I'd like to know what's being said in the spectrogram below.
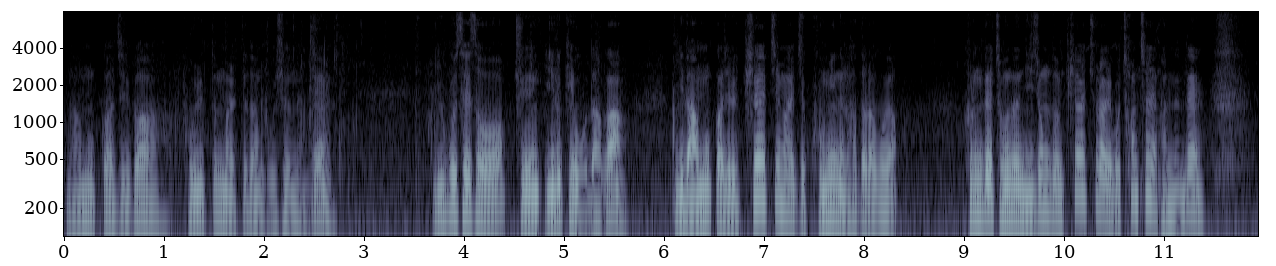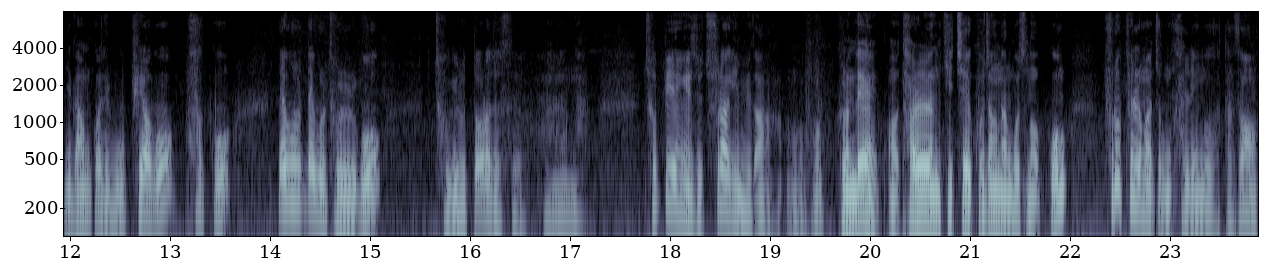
나뭇가지가 보일 듯 말 듯한 곳이었는데 이곳에서 주행 이렇게 오다가 이 나뭇가지를 피할지 말지 고민을 하더라고요. 그런데 저는 이 정도는 피할 줄 알고 천천히 갔는데 이 나뭇가지를 못 피하고 받고 떼굴떼굴 돌고 저기로 떨어졌어요. 아, 나. 첫 비행에서 추락입니다. 어허. 그런데 어, 다른 기체에 고장난 곳은 없고 프로펠러만 조금 갈린 것 같아서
